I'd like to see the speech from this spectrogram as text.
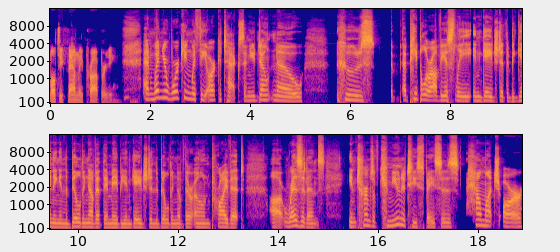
multifamily property. And when you're working with the architects and you don't know who's uh, people are obviously engaged at the beginning in the building of it. They may be engaged in the building of their own private uh, residence in terms of community spaces, how much are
